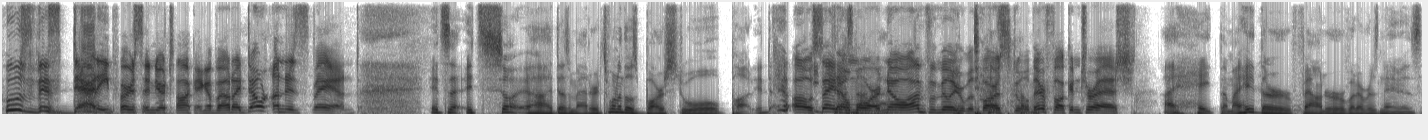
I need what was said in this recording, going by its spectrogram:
Who's this daddy person you're talking about? I don't understand. It's a. It's so. Uh, it doesn't matter. It's one of those barstool pot. It, Oh, it say no more. matter. No, I'm familiar with does Barstool. They're fucking trash. I hate them. I hate their founder or whatever his name is.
